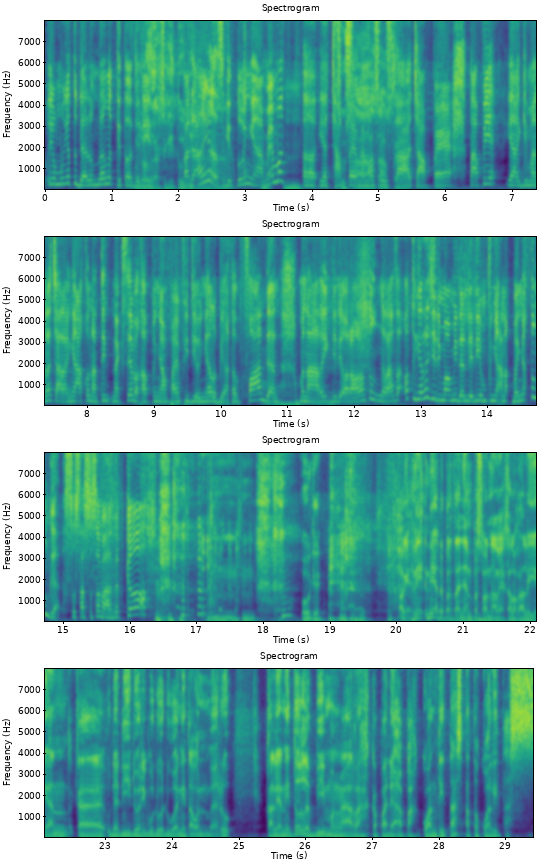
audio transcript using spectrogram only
ilmunya tuh dalam banget gitu. Jadi nggak segitunya. padahal ya nggak segitunya. Memang eh, ya capek, Susah, memang capek. susah, capek. Tapi ya gimana caranya aku nanti nextnya bakal penyampaian videonya lebih agak fun dan Oh. menarik. Jadi orang-orang tuh ngerasa oh ternyata jadi mami dan daddy yang punya anak banyak tuh nggak susah-susah banget kok. Oke. Oke, ini ini ada pertanyaan personal ya. Kalau kalian eh, udah di 2022 nih tahun baru, kalian itu lebih mengarah kepada apa? Kuantitas atau kualitas?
